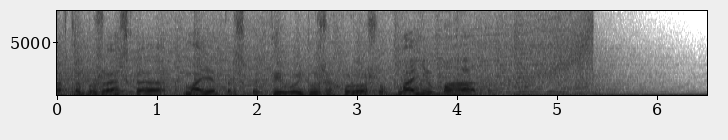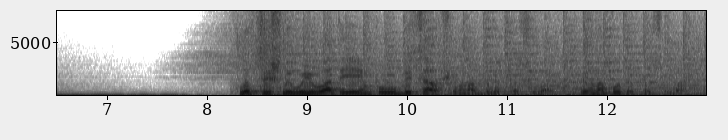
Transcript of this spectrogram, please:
Шахта Бужанська має перспективу і дуже хорошу, планів багато. Хлопці йшли воювати, я їм пообіцяв, що вона буде працювати. І вона буде працювати.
